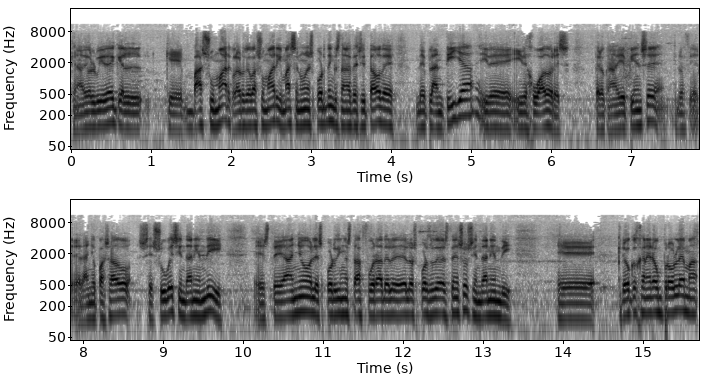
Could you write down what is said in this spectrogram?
que nadie olvide que, el, que va a sumar, claro que va a sumar, y más en un Sporting que está necesitado de, de plantilla y de, y de, jugadores. Pero que nadie piense, el año pasado se sube sin Dani Endí. Este año el Sporting está fuera de los puestos de descenso sin Dani Endí. Eh, creo que genera un problema,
